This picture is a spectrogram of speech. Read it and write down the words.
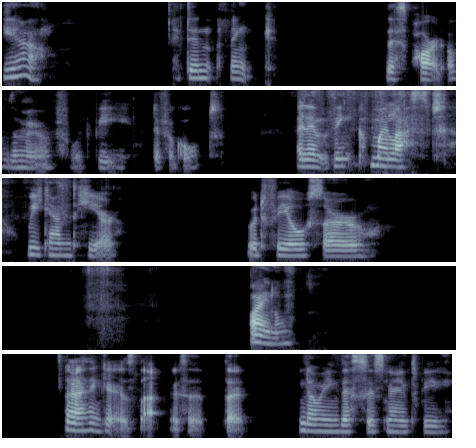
yeah. I didn't think this part of the move would be difficult. I didn't think my last weekend here would feel so final. And I think it is that, is it that knowing this is going to be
